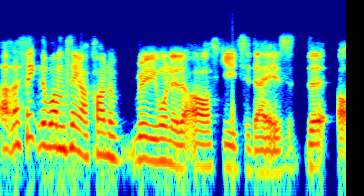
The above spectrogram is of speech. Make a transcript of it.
I think the one thing I kind of really wanted to ask you today is that uh,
